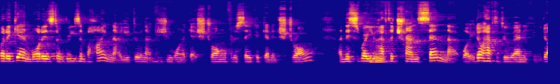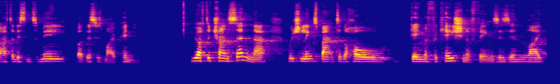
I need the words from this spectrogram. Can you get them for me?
But again, what is the reason behind that? You're doing that because you want to get strong for the sake of getting strong. And this is where you mm-hmm. have to transcend that. Well, you don't have to do anything. You don't have to listen to me, but this is my opinion. You have to transcend that, which links back to the whole gamification of things, is in like,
